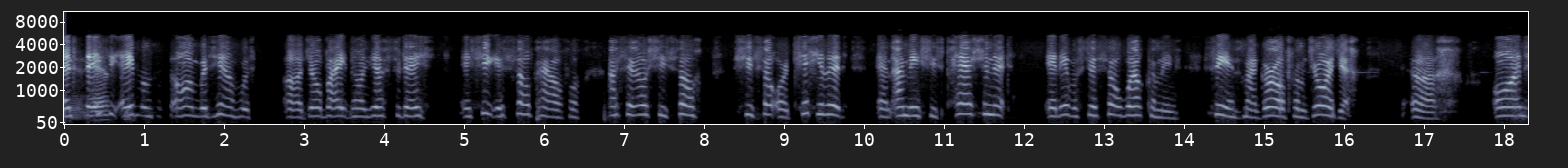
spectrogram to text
And Yes. Stacey Abrams was on with him with uh, Joe Biden on yesterday, and she is so powerful. I said, "Oh, she's so she's so articulate, and I mean, she's passionate, and it was just so welcoming seeing my girl from Georgia uh, on,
